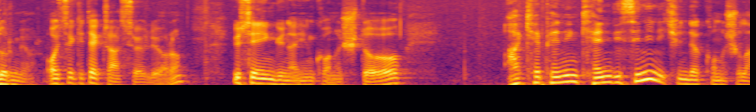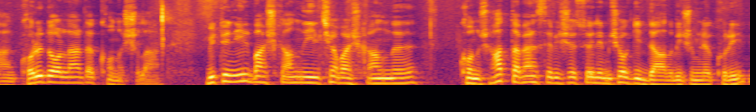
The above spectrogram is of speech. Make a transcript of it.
Durmuyor. Oysa ki tekrar söylüyorum. Hüseyin Günay'ın konuştuğu, AKP'nin kendisinin içinde konuşulan, koridorlarda konuşulan, bütün il başkanlığı, ilçe başkanlığı konuş. Hatta ben size bir şey söyleyeyim, çok iddialı bir cümle kurayım.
